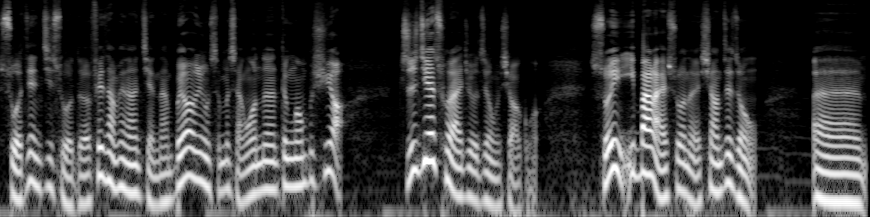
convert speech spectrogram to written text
所见即所得，非常非常简单，不要用什么闪光灯、灯光，不需要，直接出来就是这种效果。所以一般来说呢，像这种，嗯，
